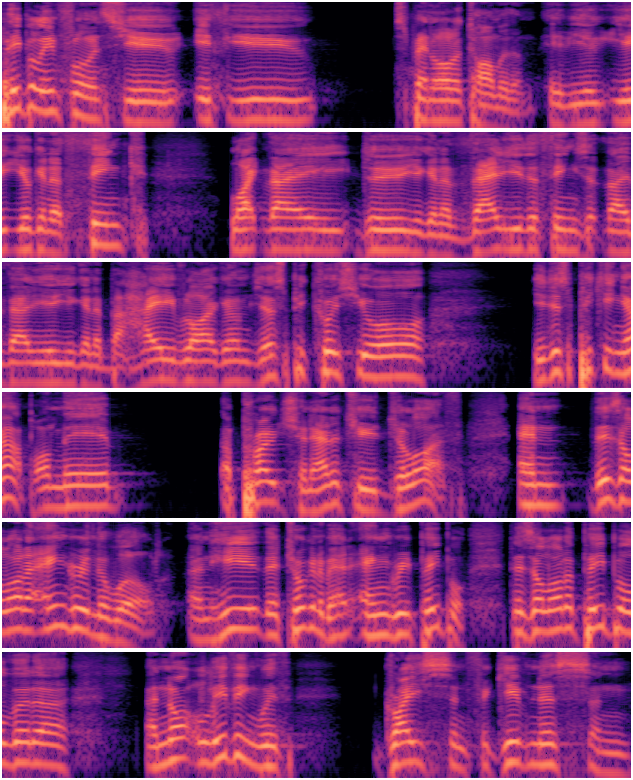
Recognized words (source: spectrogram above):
people influence you if you spend a lot of time with them. If you, you you're going to think like they do, you're going to value the things that they value, you're going to behave like them, just because you're you're just picking up on their approach and attitude to life. And there's a lot of anger in the world. And here they're talking about angry people. There's a lot of people that are, are not living with grace and forgiveness and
